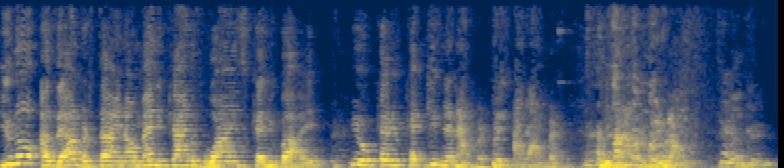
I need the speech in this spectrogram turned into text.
you know at the Albert Heijn how many kind of wines can you buy? You can you can give me a number, please, a number. Which number do you like? 300.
